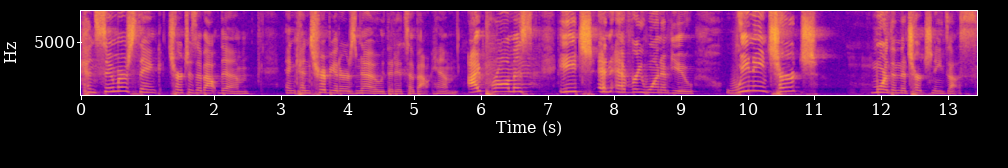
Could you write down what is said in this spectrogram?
Consumers think church is about them, and contributors know that it's about Him. I promise each and every one of you, we need church more than the church needs us.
